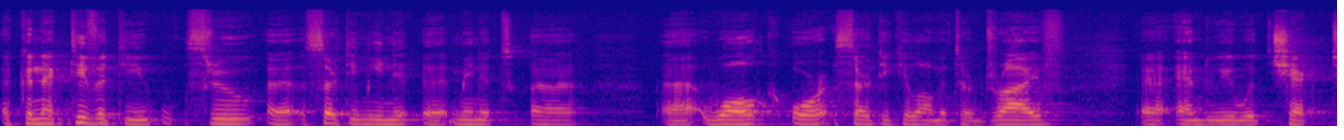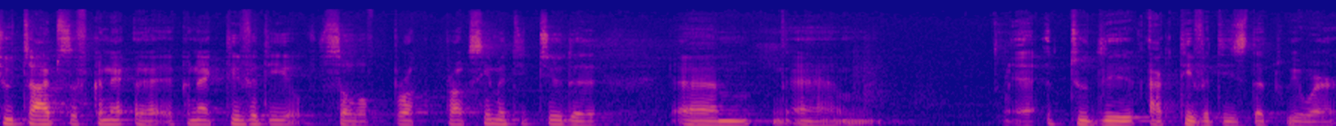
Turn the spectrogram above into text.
a connectivity through a 30 minute, uh, minute uh, uh, walk or 30 kilometer drive. and we would check two types of connect, connectivity, so pro proximity to the, um, um, to the activities that we were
